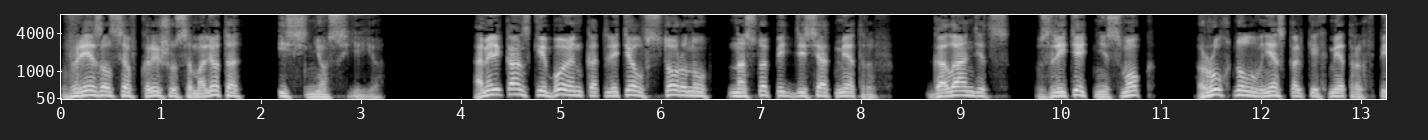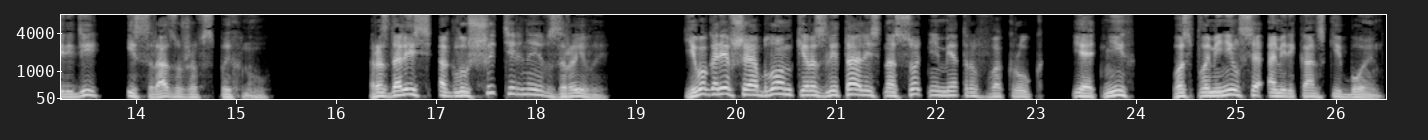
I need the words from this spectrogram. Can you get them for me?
врезался в крышу самолета и снес ее. Американский Боинг отлетел в сторону на 150 метров. Голландец взлететь не смог, рухнул в нескольких метрах впереди и сразу же вспыхнул. Раздались оглушительные взрывы. Его горевшие обломки разлетались на сотни метров вокруг, и от них воспламенился американский Боинг.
